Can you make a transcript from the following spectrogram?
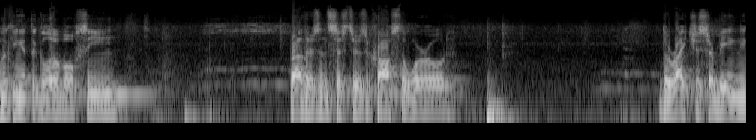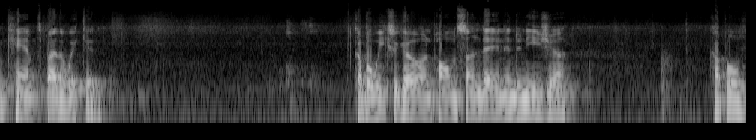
Looking at the global scene, brothers and sisters across the world, the righteous are being encamped by the wicked. A couple weeks ago on Palm Sunday in Indonesia, a couple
